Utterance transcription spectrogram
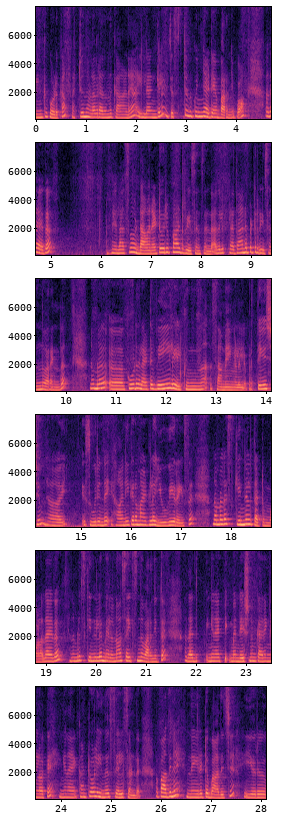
ലിങ്ക് കൊടുക്കാം. പറ്റുമെന്നുള്ളവർ അതൊന്ന് കാണുക. ഇല്ലെങ്കിൽ ജസ്റ്റ് ഒന്ന് കുഞ്ഞായിട്ട് ഞാൻ പറഞ്ഞു പോകാം അതായത് മെലാസ്മ ഉണ്ടാവാനായിട്ട് ഒരുപാട് റീസൺസ് ഉണ്ട്. അതിൽ പ്രധാനപ്പെട്ട റീസൺ എന്ന് പറയുന്നത് നമ്മൾ കൂടുതലായിട്ട് വെയിലേൽക്കുന്ന സമയങ്ങളിൽ പ്രത്യേകിച്ചും സൂര്യന്റെ ഹാനികരമായിട്ടുള്ള യു വി റേസ് നമ്മുടെ സ്കിന്നിൽ തട്ടുമ്പോൾ അതായത് നമ്മുടെ സ്കിന്നിൽ മെലനോസൈറ്റ്സ് എന്ന് പറഞ്ഞിട്ട് അതായത് ഇങ്ങനെ പിഗ്മെന്റേഷനും കാര്യങ്ങളൊക്കെ ഇങ്ങനെ കൺട്രോൾ ചെയ്യുന്ന സെൽസ് ഉണ്ട്. അപ്പോൾ അതിനെ നേരിട്ട് ബാധിച്ച് ഈ ഒരു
